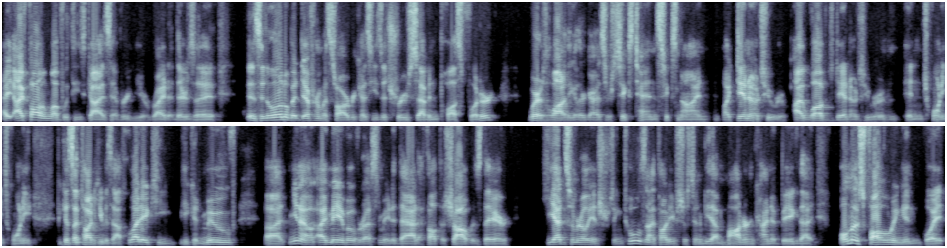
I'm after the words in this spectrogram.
I, I fall in love with these guys every year. Right? There's a is it a little bit different with Sarr because he's a true seven plus footer Whereas a lot of the other guys are 6'10, 6'9, like Dan Oturu. I loved Dan Oturu in, in 2020 because I thought he was athletic. He he could move. Uh, you know, I may have overestimated that. I thought the shot was there. He had some really interesting tools, and I thought he was just going to be that modern kind of big that almost following in what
